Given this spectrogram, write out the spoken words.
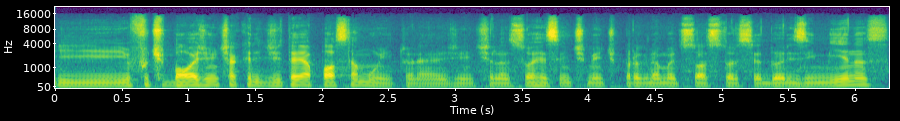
E o futebol a gente acredita e aposta muito, né? A gente lançou recentemente o programa de sócios torcedores em Minas.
